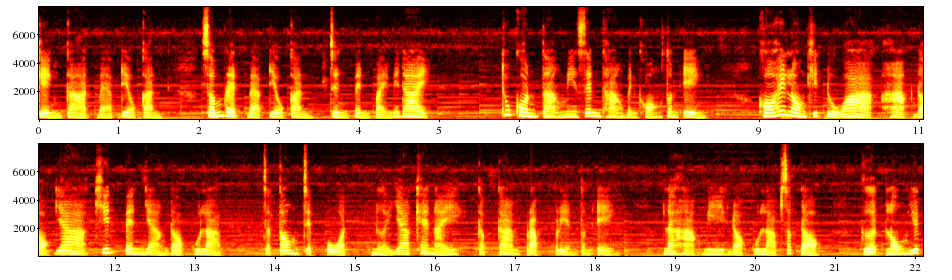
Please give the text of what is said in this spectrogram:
เก่งกาจแบบเดียวกันสำเร็จแบบเดียวกันจึงเป็นไปไม่ได้ ทุกคนต่างมีเส้นทางเป็นของตนเอง ขอให้ลองคิดดูว่า หากดอกหญ้าคิดเป็นอย่างดอกกุหลาบ จะต้องเจ็บปวด เหนื่อยยากแค่ไหน กับการปรับเปลี่ยนตนเอง และหากมีดอกกุหลาบสักดอก เกิดหลงยึด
